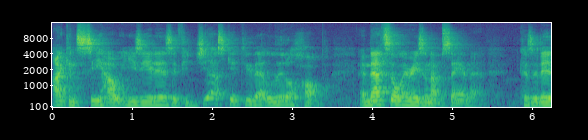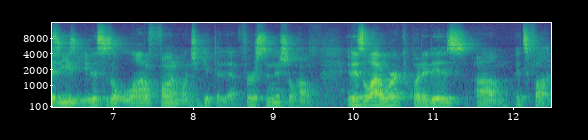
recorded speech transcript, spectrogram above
I can see how easy it is if you just get through that little hump. And that's the only reason I'm saying that. Because it is easy. This is a lot of fun once you get to that first initial hump. It is a lot of work, but it is, um, it's fun.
